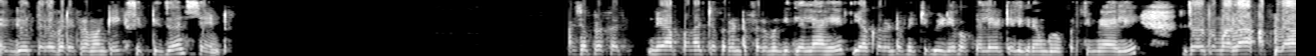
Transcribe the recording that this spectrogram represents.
योग्य उत्तर आहे पर्याय क्रमांक एक सिटीजन सेंट. अशा प्रकारे आपण आजच्या करंट अफेअर बघितलेले आहेत. या करंट अफेअरची पीडीएफ आपल्याला या टेलिग्राम ग्रुपवरती मिळाली. जर तुम्हाला आपला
